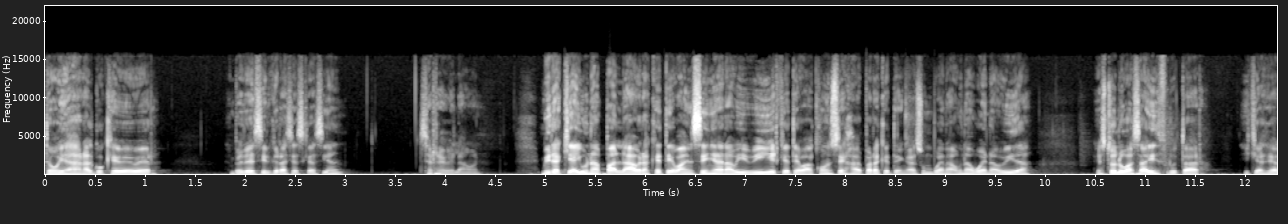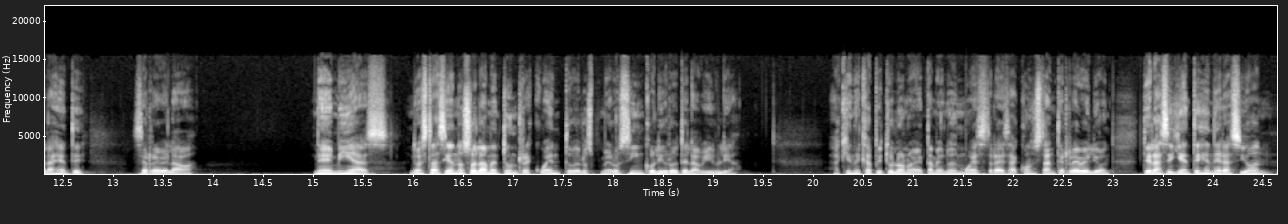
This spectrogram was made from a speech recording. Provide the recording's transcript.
te voy a dar algo que beber. En vez de decir gracias, ¿qué hacían? Se rebelaban. Mira, aquí hay una palabra que te va a enseñar a vivir, que te va a aconsejar para que tengas una buena vida. Esto lo vas a disfrutar. ¿Y qué hacía la gente? Se revelaba. Nehemías no está haciendo solamente un recuento de los primeros cinco libros de la Biblia. Aquí en el capítulo 9 también nos muestra esa constante rebelión de la siguiente generación.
